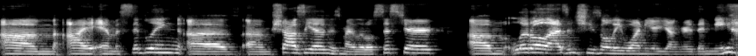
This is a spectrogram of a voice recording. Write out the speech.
Um, I am a sibling of um, Shazia, who's my little sister um, little as in she's only one year younger than me.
